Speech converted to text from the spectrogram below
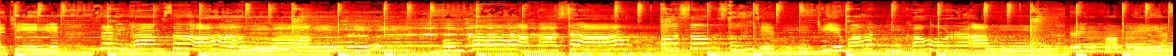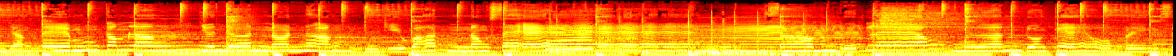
ยชี้เส้นทางสร้างหวังห่มผ้ากาสาพศศูนย์เจ็ดที่วัดเขารัง เร่งความเพียรอย่างเต็มกำลัง ยืนเดินนอนนั่งอยู่ที่วัดหนองแสงสำเร็จแล้วเหมือนดวงแก้วเปล่งแส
